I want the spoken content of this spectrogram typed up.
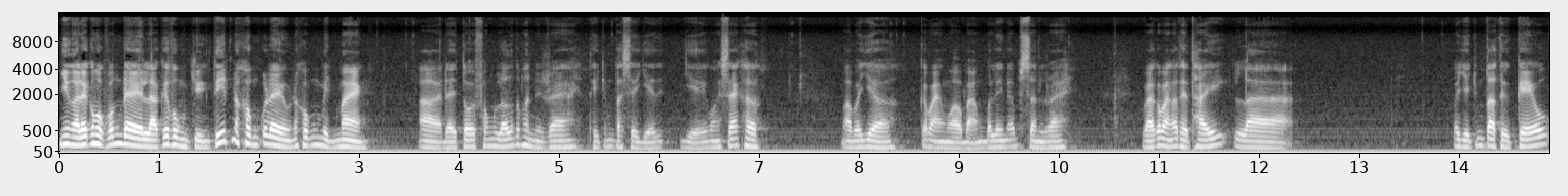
Nhưng ở đây có một vấn đề là cái vùng chuyển tiếp nó không có đều nó không có mịn màng. À, để tôi phóng lớn tấm hình này ra thì chúng ta sẽ dễ dễ quan sát hơn. Mà bây giờ các bạn mở bảng Blend Option ra. Và các bạn có thể thấy là bây giờ chúng ta thử kéo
